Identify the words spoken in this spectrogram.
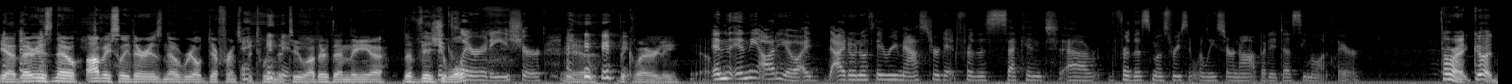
yeah, there is no. Obviously, there is no real difference between the two, other than the uh, the the visual. clarity, sure. yeah, the clarity. Yeah. And in the audio, I, I don't know if they remastered it for the second uh, for this most recent release or not, but it does seem a lot clearer. All right, good.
